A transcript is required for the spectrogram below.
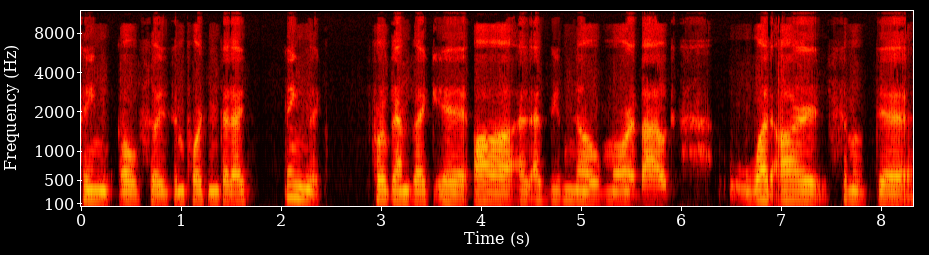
thing also is important that I think like programs like uh, as we know more about what are some of the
